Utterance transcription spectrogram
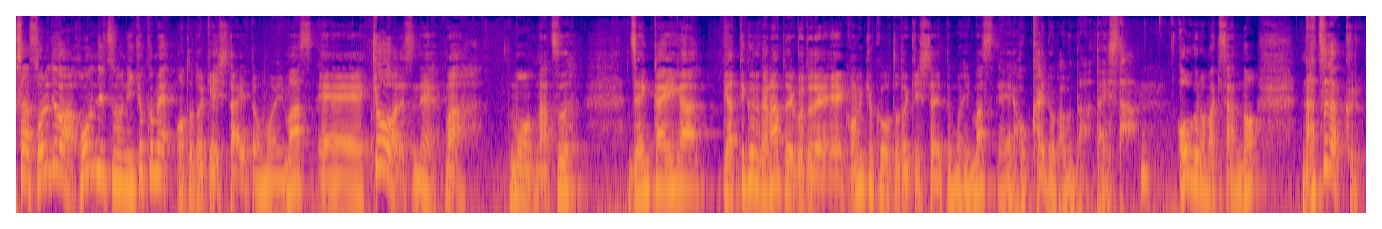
さあ、それでは本日の2曲目お届けしたいと思います。えー、今日はですね、まあ、もう夏、全開がやってくるかなということで、えー、この曲をお届けしたいと思います。えー、北海道が生んだ大スター、大黒摩季さんの夏が来る。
